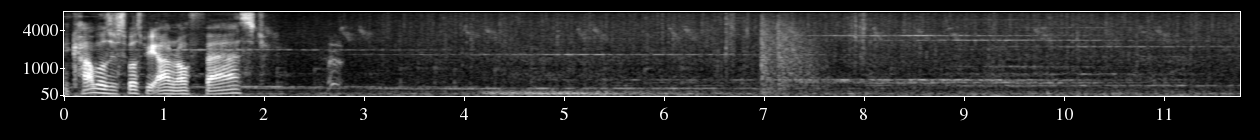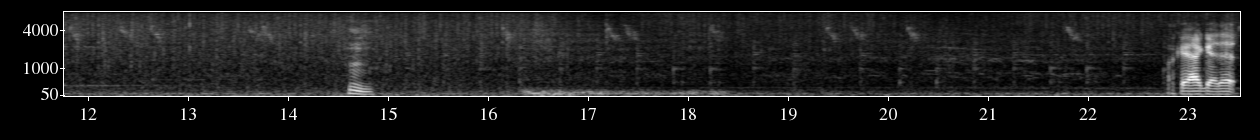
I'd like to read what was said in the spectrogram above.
mean, combos are supposed to be, I don't know, fast. Hmm. Okay, I get it.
